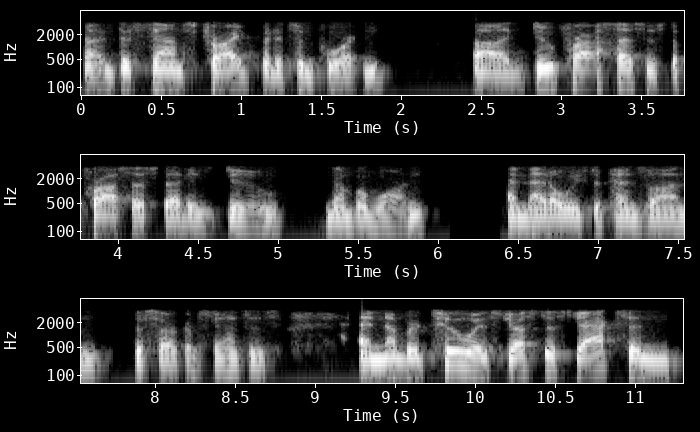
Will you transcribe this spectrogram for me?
uh, this sounds trite, but it's important. Uh, due process is the process that is due, number one, and that always depends on the circumstances. And number two, as Justice Jackson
